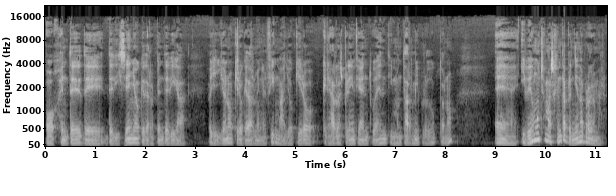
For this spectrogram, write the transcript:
O gente de, de diseño que de repente diga, oye, yo no quiero quedarme en el Figma, yo quiero crear la experiencia en tu end y montar mi producto, ¿no? Eh, y veo mucha más gente aprendiendo a programar.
